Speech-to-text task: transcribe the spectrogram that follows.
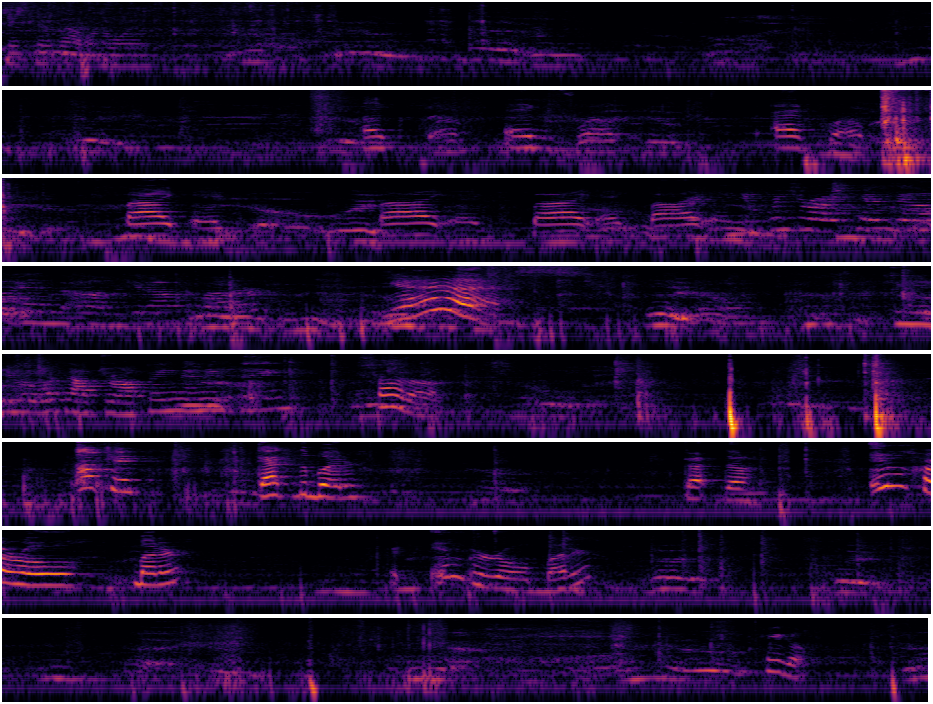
Just throw that one away. Egg flow. Egg flow. Egg flow. Buy egg. Buy egg. Buy egg. Buy Can you put your iPad down and um, get out the butter? Yes. Can you do it without dropping anything? Shut up. Okay. Got the butter. Got the imperial butter. Got the imperial butter. Here you go. If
